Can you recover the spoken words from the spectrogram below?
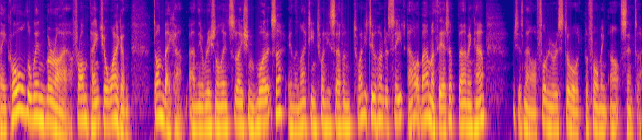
They Call the Wind Maria from Paint Your Wagon, Don Baker and the original installation Wurlitzer in the 1927 2200-seat Alabama Theatre, Birmingham, which is now a fully restored performing arts centre.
